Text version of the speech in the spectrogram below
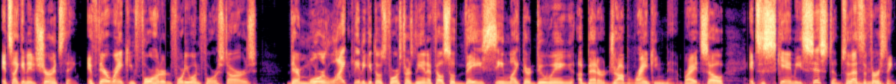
it's like an insurance thing. If they're ranking 441 four stars, they're more likely to get those four stars in the NFL, so they seem like they're doing a better job ranking them, right? So it's a scammy system. So that's the mm-hmm. first thing.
